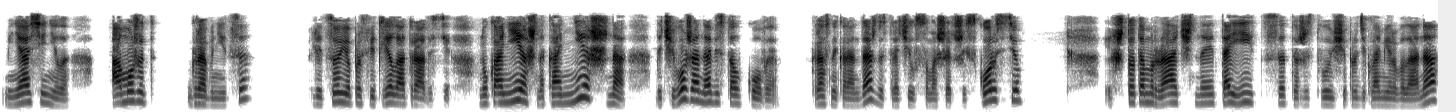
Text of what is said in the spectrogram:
Меня осенило. А может, гробница? Лицо ее просветлело от радости. «Ну, конечно, конечно! Да чего же она бестолковая?» Красный карандаш застрочил с сумасшедшей скоростью. «И что-то мрачное таится», — торжествующе продекламировала она,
